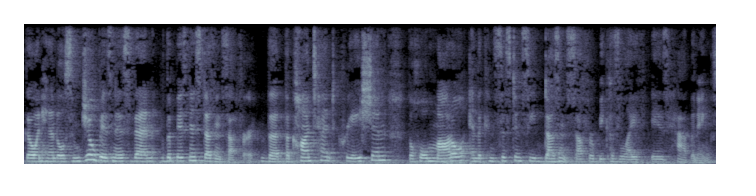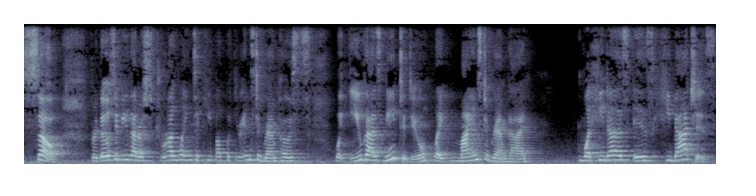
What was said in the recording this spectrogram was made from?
go and handle some Joe business, then the business doesn't suffer. The the content creation, the whole model and the consistency doesn't suffer because life is happening. So, for those of you that are struggling to keep up with your Instagram posts, what you guys need to do, like my Instagram guy, what he does is he batches.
